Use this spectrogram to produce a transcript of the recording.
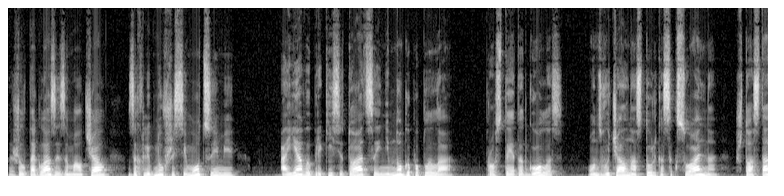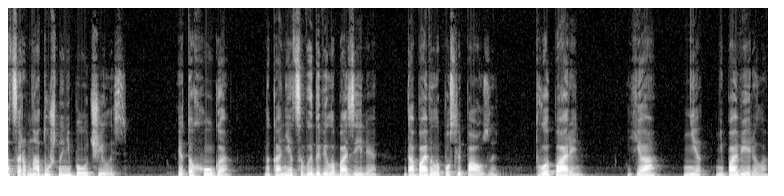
Желтоглазый замолчал, захлебнувшись эмоциями, а я, вопреки ситуации, немного поплыла. Просто этот голос, он звучал настолько сексуально, что остаться равнодушной не получилось. «Это Хуга», — наконец выдавила Базилия, добавила после паузы. «Твой парень». «Я?» «Нет, не поверила».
